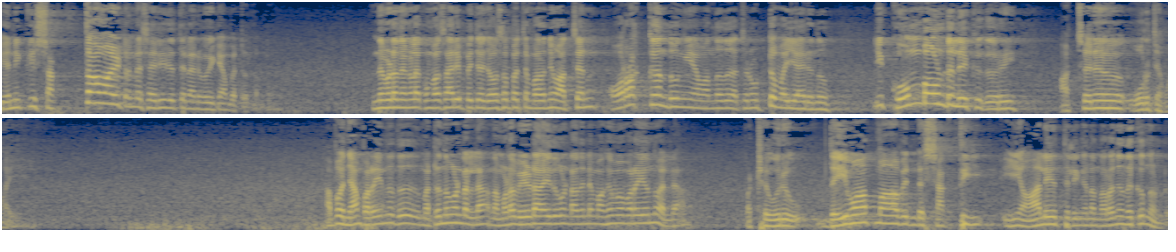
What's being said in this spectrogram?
എനിക്ക് ശക്തമായിട്ട് എന്റെ ശരീരത്തിൽ അനുഭവിക്കാൻ പറ്റുന്നുണ്ട്. ഇന്നിവിടെ നിങ്ങളെ കുമ്പസാരിപ്പിച്ച ജോസഫ് അച്ഛൻ പറഞ്ഞു അച്ഛൻ ഉറക്കം തൂങ്ങിയാ വന്നത്. അച്ഛൻ ഒട്ടും വയ്യായിരുന്നു. ഈ കോമ്പൗണ്ടിലേക്ക് കയറി അച്ഛന് ഊർജമായി അപ്പോൾ ഞാൻ പറയുന്നത് മറ്റൊന്നും കൊണ്ടല്ല. നമ്മുടെ വീടായതുകൊണ്ട് അതിന്റെ മഹിമ പറയുന്നല്ല പക്ഷെ ഒരു ദൈവാത്മാവിന്റെ ശക്തി ഈ ആലയത്തിൽ ഇങ്ങനെ നിറഞ്ഞു നിൽക്കുന്നുണ്ട്.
